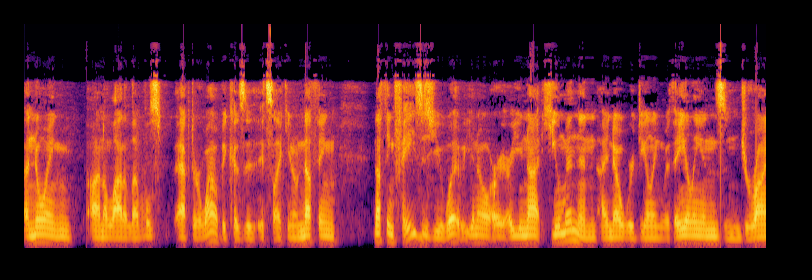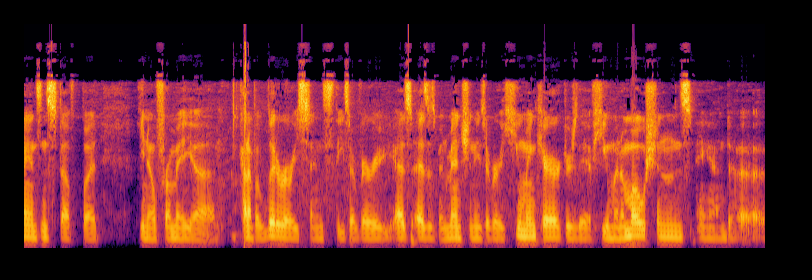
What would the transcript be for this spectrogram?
annoying on a lot of levels after a while because it, it's like you know nothing nothing phases you. What you know, are, are you not human? And I know we're dealing with aliens and Juraians and stuff, but you know, from a uh, kind of a literary sense, these are very, as as has been mentioned, these are very human characters. They have human emotions and uh,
